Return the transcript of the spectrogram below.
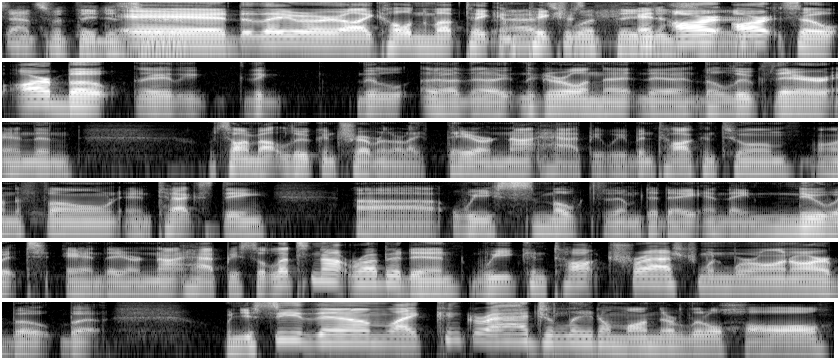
That's what they deserve. And they were like holding them up, taking That's pictures. what they and our, deserve. our so our boat, the the the, uh, the the girl and the, the the Luke there, and then we're talking about Luke and Trevor. And they're like, they are not happy. We've been talking to them on the phone and texting. Uh, we smoked them today, and they knew it, and they are not happy. So let's not rub it in. We can talk trash when we're on our boat, but when you see them, like congratulate them on their little haul.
